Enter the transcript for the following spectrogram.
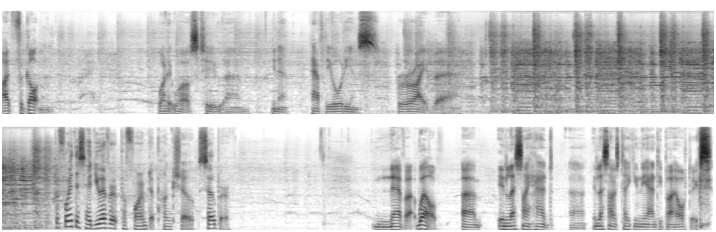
I'd forgotten what it was to, um, you know, have the audience right there. Before this, had you ever performed a punk show sober? Never. Well, um, unless I had, uh, unless I was taking the antibiotics.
